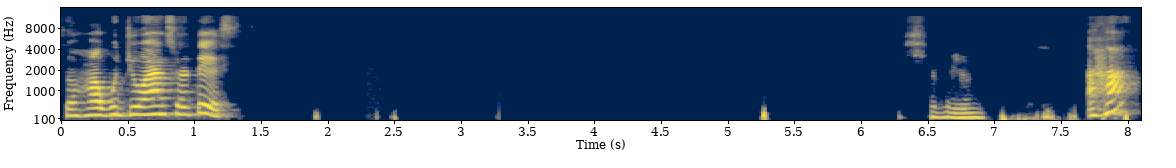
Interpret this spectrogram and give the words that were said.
So how would you answer this? Ajá.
